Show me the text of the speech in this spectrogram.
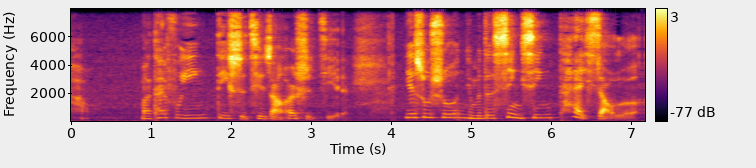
好，马太福音第十七章二十节，耶稣说：“你们的信心太小了。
